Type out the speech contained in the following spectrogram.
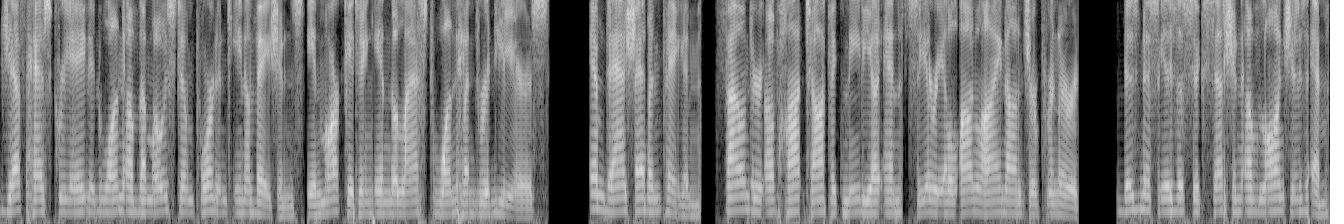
Jeff has created one of the most important innovations in marketing in the last 100 years. M. Eben Pagan, founder of Hot Topic Media and serial online entrepreneur, Business is a succession of launches M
